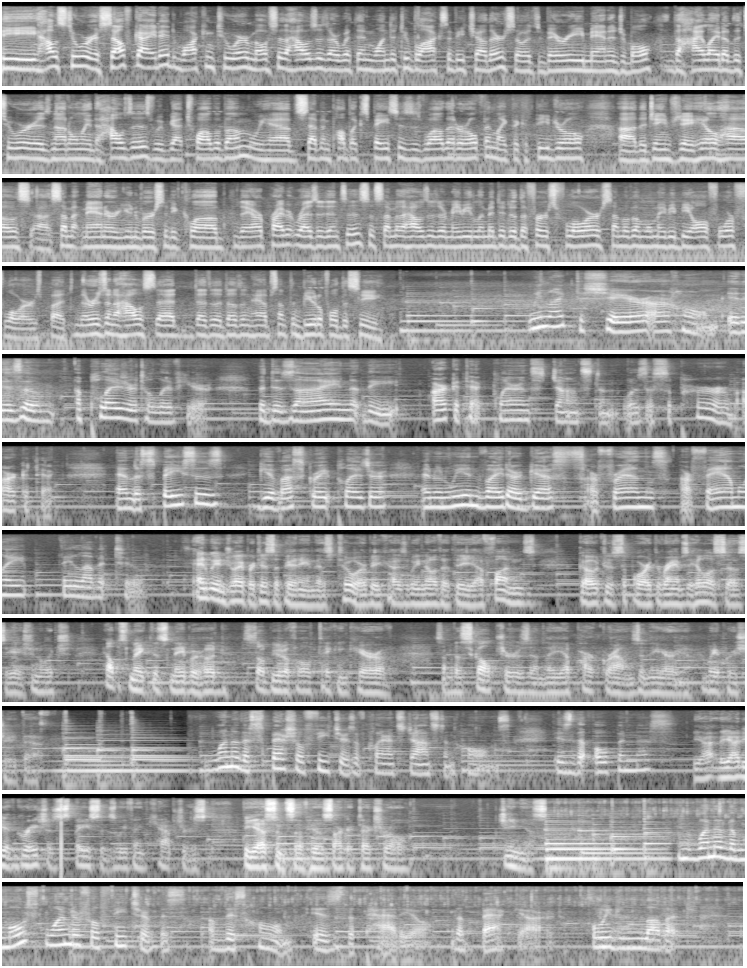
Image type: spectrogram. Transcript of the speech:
The house tour is self-guided, walking tour. Most of the houses are within one to two blocks of each other, so it's very manageable. The highlight of the tour is not only the houses, we've got 12 of them. We have seven public spaces as well that are open, like the Cathedral, uh, the James J. Hill House, uh, Summit Manor University Club. They are private residences, so some of the houses are maybe limited to the first floor. Some of them will maybe be all four floors, but there isn't a house that doesn't have something beautiful to see. We like to share our home. It is a, a pleasure to live here. The design, the architect, Clarence Johnston, was a superb architect. And the spaces give us great pleasure. And when we invite our guests, our friends, our family, they love it too. And we enjoy participating in this tour because we know that the uh, funds go to support the Ramsey Hill Association, which helps make this neighborhood so beautiful, taking care of some of the sculptures and the uh, park grounds in the area. We appreciate that. One of the special features of Clarence Johnston homes is the openness. Yeah, the idea of gracious spaces we think captures the essence of his architectural genius. One of the most wonderful features of this, of this home is the patio, the backyard. We love it,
